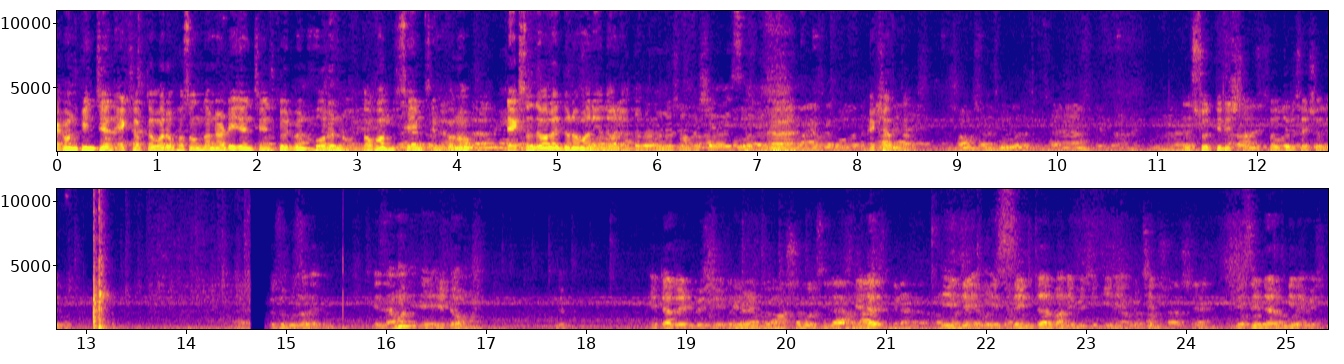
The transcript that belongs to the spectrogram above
এখন কিনছেন এক সপ্তাহ পরে পছন্দ না ডিজাইন চেঞ্জ করবেন পরে নো তখন সেম সেম কোনো ট্যাক্সও দেওয়া লাগবে না বানিয়ে দেওয়া লাগবে হ্যাঁ এক সপ্তাহ। ছত্রিশ ছত্রিশ একশো দিন কিছু বুঝা দেখেন এই যেমন এটাও না এটা রেট বেশি এটা rate কম। এটা এই যে সেন্টার বানি বেশি কিনে বুঝছেন? এই সেন্টার কিনে বেশি।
